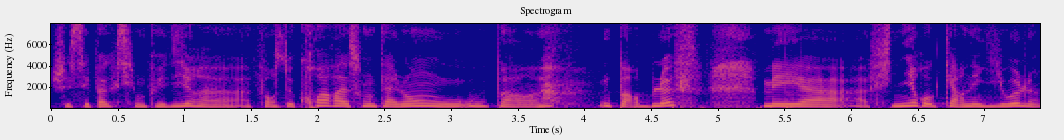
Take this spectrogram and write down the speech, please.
Je ne sais pas si on peut dire à, à force de croire à son talent ou, ou par, ou par bluff, mais à, à finir au Carnegie Hall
